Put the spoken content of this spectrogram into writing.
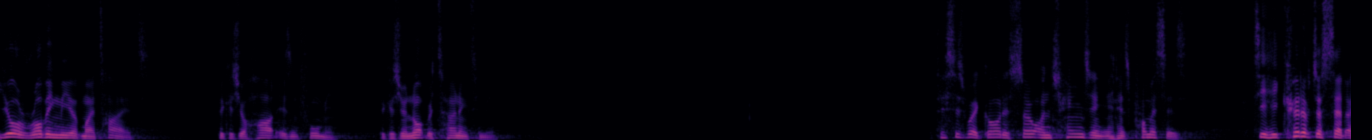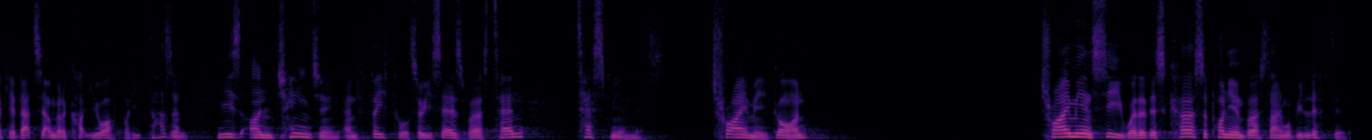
You're robbing me of my tithes because your heart isn't for me, because you're not returning to me. This is where God is so unchanging in his promises. See, he could have just said, okay, that's it, I'm going to cut you off, but he doesn't. He's unchanging and faithful. So he says, verse 10, test me in this. Try me. Go on. Try me and see whether this curse upon you in verse 9 will be lifted.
